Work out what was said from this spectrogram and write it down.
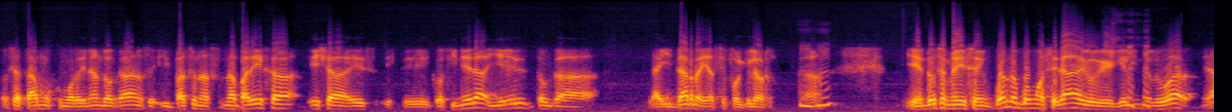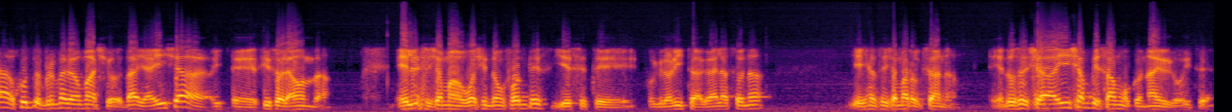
o sea, estábamos como ordenando acá, no sé, y pasa una, una pareja, ella es este, cocinera y él toca la guitarra y hace folclore. Y entonces me dicen, ¿cuándo podemos hacer algo? Qué, qué lindo lugar. Ah, justo el primero de mayo, ¿tá? y ahí ya viste, se hizo la onda. Él se llama Washington Fontes y es este folclorista de acá de la zona, y ella se llama Roxana. Entonces ya ahí ya empezamos con algo, ¿viste?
